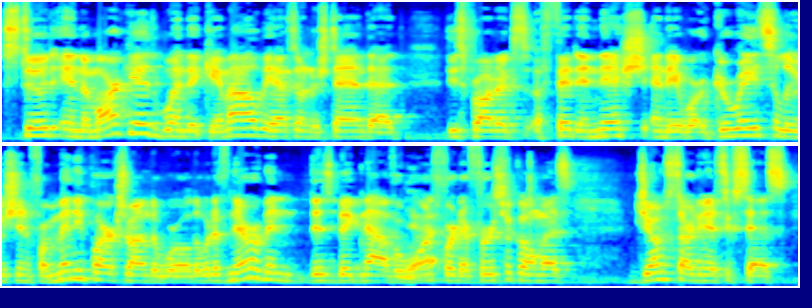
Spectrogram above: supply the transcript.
stood in the market when they came out. We have to understand that these products fit a niche and they were a great solution for many parks around the world. It would have never been this big now if it Yeah. weren't for their first Vekomas jump-starting their success.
